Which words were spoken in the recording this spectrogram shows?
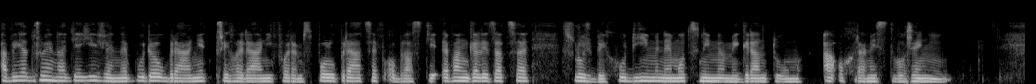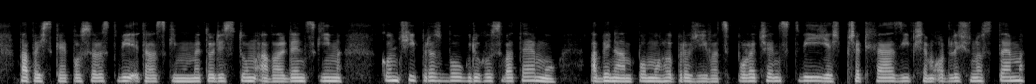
a vyjadřuje naději, že nebudou bránit při hledání forem spolupráce v oblasti evangelizace, služby chudým, nemocným migrantům a ochrany stvoření. Papežské poselství italským metodistům a valdenským končí prozbou k Duchu Svatému, aby nám pomohl prožívat společenství, jež předchází všem odlišnostem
